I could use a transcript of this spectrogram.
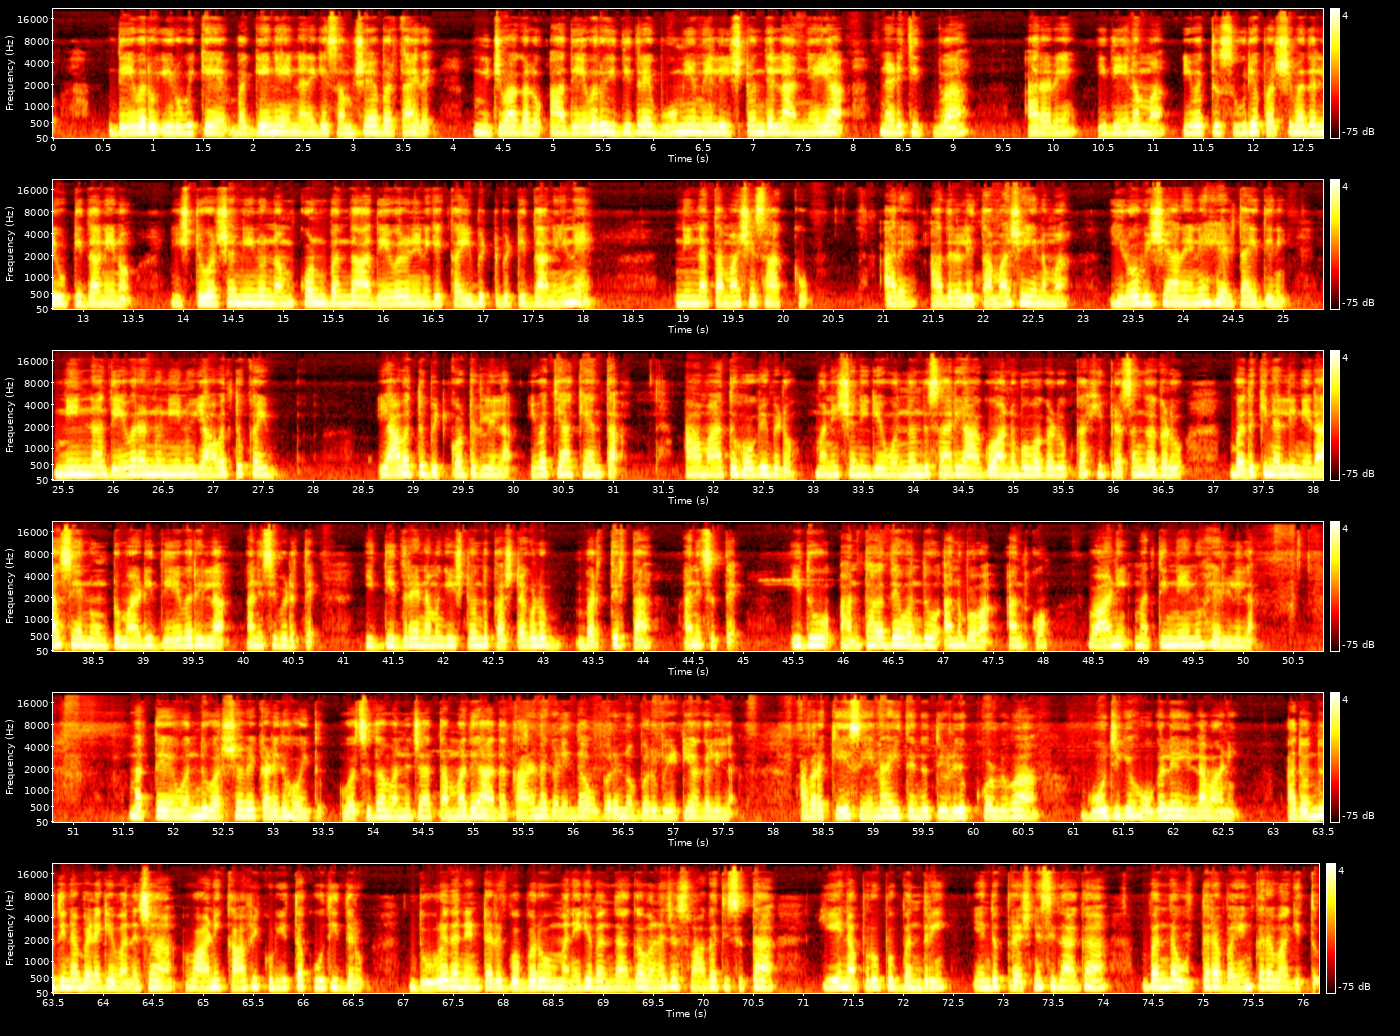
ದೇವರು ಇರುವಿಕೆ ಬಗ್ಗೆನೇ ನನಗೆ ಸಂಶಯ ಬರ್ತಾ ಇದೆ. ನಿಜವಾಗಲೂ ಆ ದೇವರು ಇದ್ದಿದ್ರೆ ಭೂಮಿಯ ಮೇಲೆ ಇಷ್ಟೊಂದೆಲ್ಲ ಅನ್ಯಾಯ ನಡೀತಿದ್ವಾ? ಅರರೆ, ಇದೇನಮ್ಮ, ಇವತ್ತು ಸೂರ್ಯ ಪಶ್ಚಿಮದಲ್ಲಿ ಹುಟ್ಟಿದ್ದಾನೇನೋ? ಇಷ್ಟು ವರ್ಷ ನೀನು ನಂಬ್ಕೊಂಡು ಬಂದ ಆ ದೇವರು ನಿನಗೆ ಕೈ ಬಿಟ್ಟು ಬಿಟ್ಟಿದ್ದಾನೇನೆ? ನಿನ್ನ ತಮಾಷೆ ಸಾಕು. ಅರೆ, ಅದರಲ್ಲಿ ತಮಾಷೆ ಏನಮ್ಮ? ಇರೋ ವಿಷಯನೇ ಹೇಳ್ತಾ ಇದ್ದೀನಿ. ನಿನ್ನ ದೇವರನ್ನು ನೀನು ಯಾವತ್ತೂ ಕೈ, ಯಾವತ್ತೂ ಬಿಟ್ಕೊಟ್ಟಿರಲಿಲ್ಲ. ಇವತ್ತ್ಯಾಕೆ ಅಂತ? ಆ ಮಾತು ಹೋಗಲಿ ಬಿಡು. ಮನುಷ್ಯನಿಗೆ ಒಂದೊಂದು ಸಾರಿ ಆಗೋ ಅನುಭವಗಳು, ಕಹಿ ಪ್ರಸಂಗಗಳು, ಬದುಕಿನಲ್ಲಿ ನಿರಾಸೆಯನ್ನು ಉಂಟು ಮಾಡಿ ದೇವರಿಲ್ಲ ಅನಿಸಿಬಿಡುತ್ತೆ. ಇದ್ದಿದ್ರೆ ನಮಗೆ ಇಷ್ಟೊಂದು ಕಷ್ಟಗಳು ಬರ್ತಿರ್ತಾ ಅನಿಸುತ್ತೆ. ಇದು ಅಂತಹದ್ದೇ ಒಂದು ಅನುಭವ. ಅಂದ್ಕೋ. ವಾಣಿ, ಮತ್ತಿನ್ನೇನು ಹೇಳಲಿಲ್ಲ. ಮತ್ತೆ ಒಂದು ವರ್ಷವೇ ಕಳೆದು ಹೋಯಿತು. ವಸುಧಾ ಮನುಜ ತಮ್ಮದೇ ಆದ ಕಾರಣಗಳಿಂದ ಒಬ್ಬರನ್ನೊಬ್ಬರು ಭೇಟಿಯಾಗಲಿಲ್ಲ. ಅವರ ಕೇಸ್ ಏನಾಯಿತೆಂದು ತಿಳಿದುಕೊಳ್ಳುವ ಗೋಜಿಗೆ ಹೋಗಲೇ ಇಲ್ಲ ವಾಣಿ. ಅದೊಂದು ದಿನ ಬೆಳಗ್ಗೆ ವನಜ, ವಾಣಿ ಕಾಫಿ ಕುಡಿಯುತ್ತಾ ಕೂತಿದ್ದರು. ದೂರದ ನೆಂಟರಿಗೊಬ್ಬರು ಮನೆಗೆ ಬಂದಾಗ ವನಜ ಸ್ವಾಗತಿಸುತ್ತಾ, ಏನು ಅಪರೂಪಕ್ಕೆ ಬಂದ್ರಿ? ಎಂದು ಪ್ರಶ್ನಿಸಿದಾಗ ಬಂದ ಉತ್ತರ ಭಯಂಕರವಾಗಿತ್ತು.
